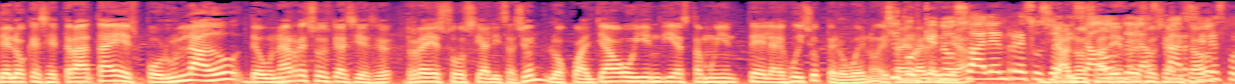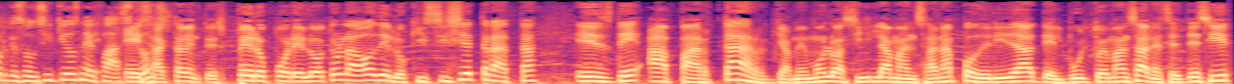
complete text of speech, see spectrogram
De lo que se trata es, por un lado, de una resocialización, lo cual ya hoy en día está muy en tela de juicio, pero bueno, Sí, esa era porque la no idea. salen resocializados no salen de las cárceles porque son sitios nefastos. Exactamente, pero por el otro lado de lo que sí se trata es de apartar, llamémoslo así, la manzana podrida del bulto de manzanas, es decir,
